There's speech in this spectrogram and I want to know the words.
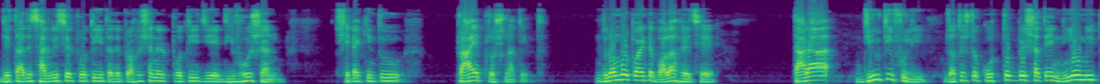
যে তাদের সার্ভিসের প্রতি, তাদের প্রফেশনের প্রতি যে ডিভোশন, সেটা কিন্তু প্রায় প্রশ্নাতীত। দু নম্বর পয়েন্টে বলা হয়েছে, তারা ডিউটিফুলি যথেষ্ট কর্তব্যের সাথে নিয়মিত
